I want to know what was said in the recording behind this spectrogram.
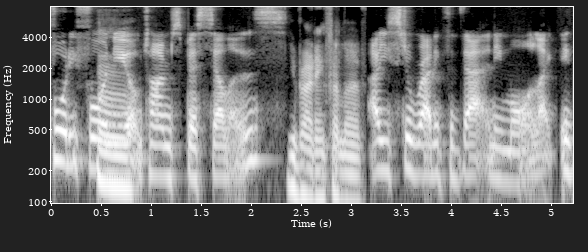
44 Hmm. New York Times bestsellers. You're writing for love. Are you still writing for that anymore? Like, it,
